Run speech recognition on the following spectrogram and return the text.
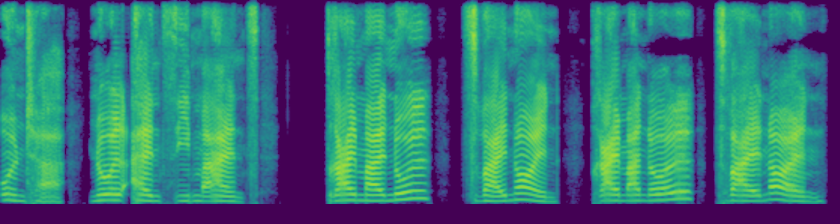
Unter 0171 3 0 29. 3 0 29.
